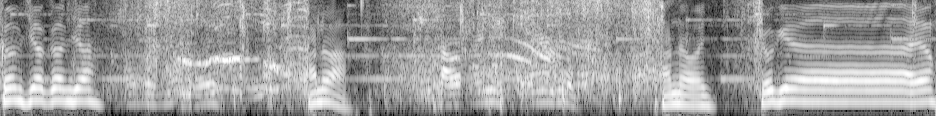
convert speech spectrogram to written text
Cơm chưa cơm chưa? Ăn rồi à ăn rồi chỗ kia ấy không?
